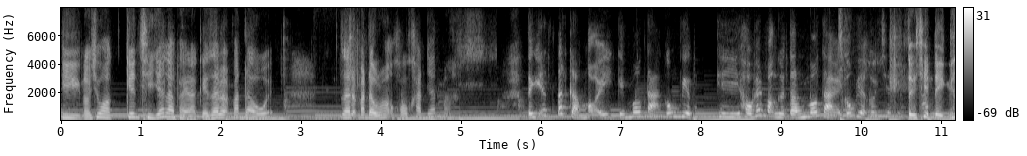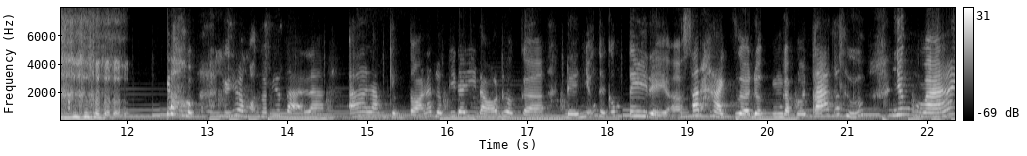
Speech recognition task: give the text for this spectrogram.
Thì nói chung là kiên trì nhất là phải là cái giai đoạn ban đầu ấy. Giai đoạn ban đầu nó khó khăn nhất mà. Tôi nghĩ tất cả mọi cái mô tả công việc thì hầu hết mọi người toàn mô tả cái công việc ở trên đỉnh từ trên đỉnh kiểu kiểu như là mọi người miêu tả là à làm kiểm toán là được đi đây đi đó được uh, đến những cái công ty để uh, sát hạch rồi được gặp đối tác các thứ. Nhưng mà ấy,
